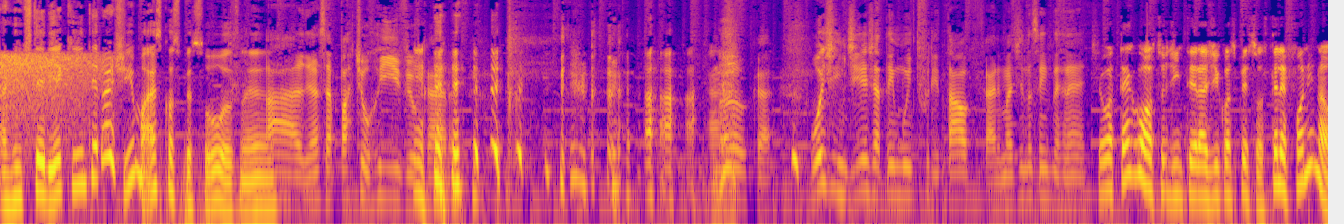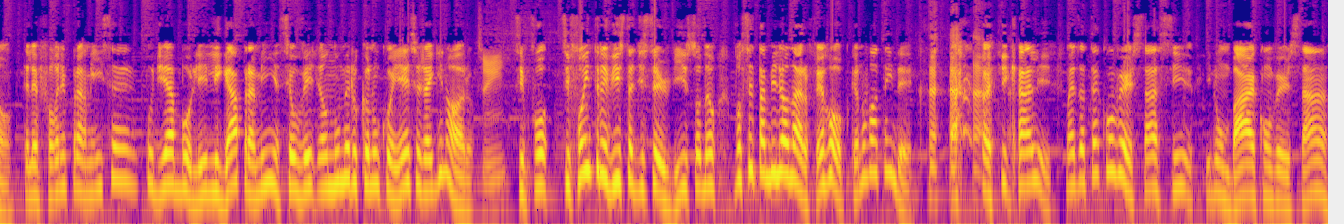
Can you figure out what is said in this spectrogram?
A gente teria que interagir mais com as pessoas, né? Ah, essa é a parte horrível, cara. Não, cara. Hoje em dia já tem muito free talk, cara. Imagina sem internet. Eu até gosto de interagir com as pessoas. Telefone não. Telefone pra mim você podia abolir. Ligar pra mim, se eu vejo é um número que eu não conheço, eu já ignoro. Sim. Se for, se for entrevista de serviço ou não, você tá milionário, ferrou, porque eu não vou atender. Vai ficar ali. Mas até conversar assim, ir num bar, conversar,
